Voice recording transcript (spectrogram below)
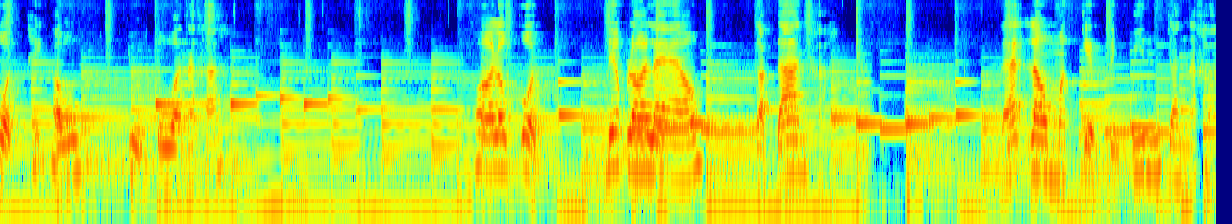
กดให้เขาอยู่ตัวนะคะ พอเรากดเรียบร้อยแล้วกลับด้านค่ะ และเรามาเก็บริบบิ้นกันนะคะ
